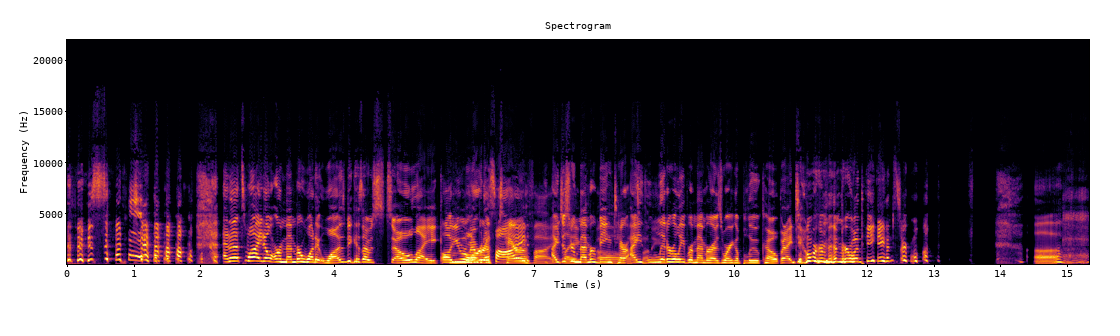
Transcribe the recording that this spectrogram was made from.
and that's why i don't remember what it was because i was so like All you remember is mortified. terrified. i just Like, remember being oh, terrified i funny. literally remember i was wearing a blue coat but i don't remember what the answer was uh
